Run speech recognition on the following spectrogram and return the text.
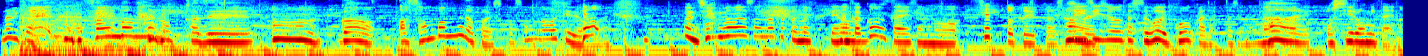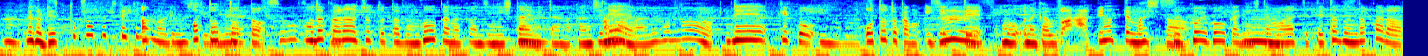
なんか3番目の風うんうん。があ3番目だからですか？そんなわけではない自分はそんなことなくて、なんか今回そのセットというかステージ上がすごい豪華だったじゃない、なんはい。かお城みたいな、なんかレッドカーペット的なのありましたよね。ああったあっただからちょっと多分豪華な感じにしたいみたいな感じあで、ーなるほど、で結構音とかもいじって、もうなんかバーって。なってました。すっごい豪華にしてもらってて、多分だから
